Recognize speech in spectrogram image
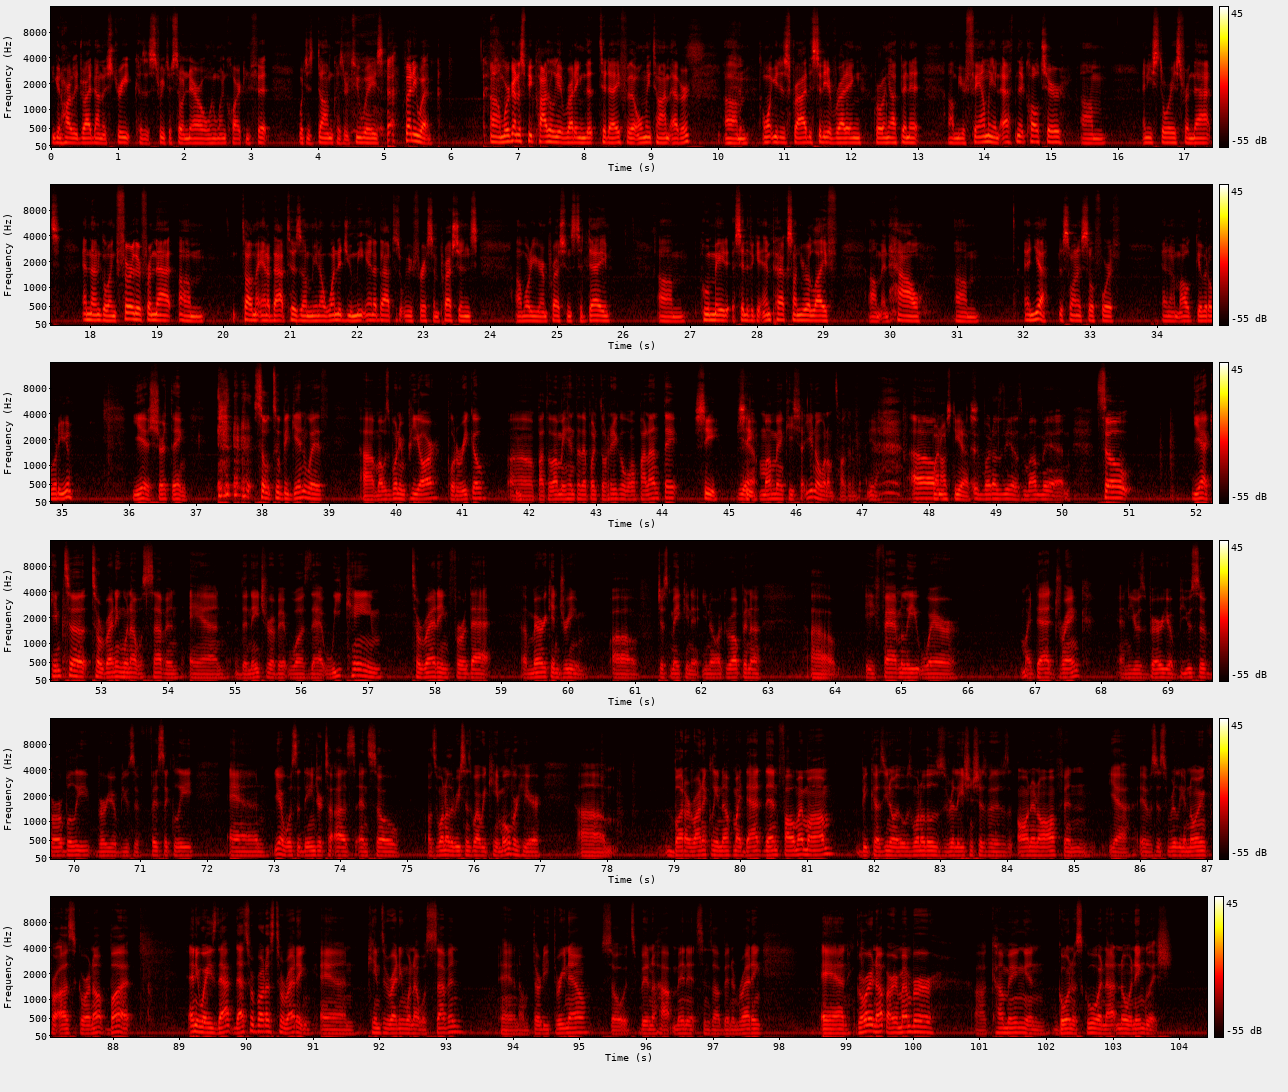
you can hardly drive down the street because the streets are so narrow when one car can fit, which is dumb because they're two ways. but anyway, um, we're going to speak positively of Reading th- today for the only time ever. Um, I want you to describe the city of Reading, growing up in it, um, your family and ethnic culture, um, any stories from that, and then going further from that, um, talking about Anabaptism. You know, when did you meet Anabaptists? What were your first impressions? Um, what are your impressions today? Um, who made a significant impacts on your life, um, and how? Um, and yeah, just so on and so forth. And um, I'll give it over to you. Yeah, sure thing. so to begin with, I was born in PR, Puerto Rico. Uh, para toda mi gente de Puerto Rico, vamos para adelante. Sí. Yeah, sí. my man Keisha. You know what I'm talking about. Yeah. Um, buenos dias. Buenos dias, my man. So, yeah, I came to, to Reading when I was seven, and the nature of it was that we came to Reading for that American dream of just making it. You know, I grew up in a uh, a family where my dad drank, and he was very abusive verbally, very abusive physically, and yeah, was a danger to us. And so was one of the reasons why we came over here. Um, but ironically enough, my dad then followed my mom because you know it was one of those relationships where it was on and off, and yeah, it was just really annoying for us growing up. But, anyways, that that's what brought us to Reading, and came to Reading when I was seven, and I'm 33 now. So it's been a hot minute since I've been in Reading. And growing up, I remember uh, coming and going to school and not knowing English,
